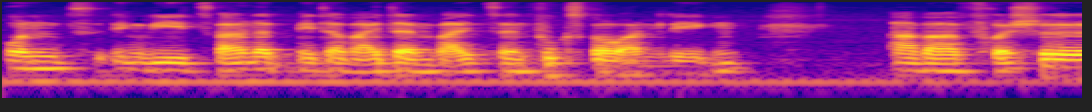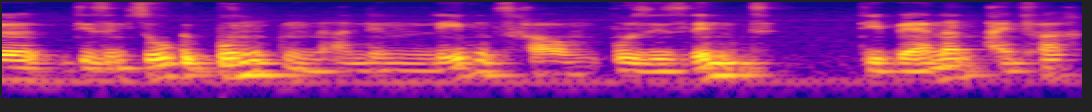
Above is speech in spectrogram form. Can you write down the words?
und irgendwie 200 Meter weiter im Wald seinen Fuchsbau anlegen. Aber Frösche, die sind so gebunden an den Lebensraum, wo sie sind, die wären dann einfach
